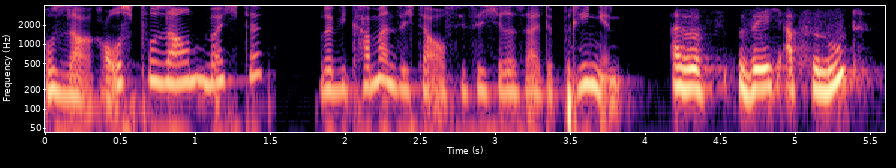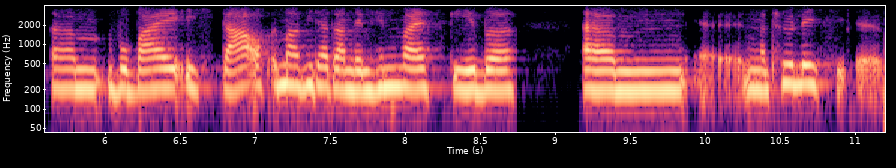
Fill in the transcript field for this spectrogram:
rausposaunen möchte? Oder wie kann man sich da auf die sichere Seite bringen? Also das sehe ich absolut, ähm, wobei ich da auch immer wieder dann den Hinweis gebe, ähm, äh, natürlich äh,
